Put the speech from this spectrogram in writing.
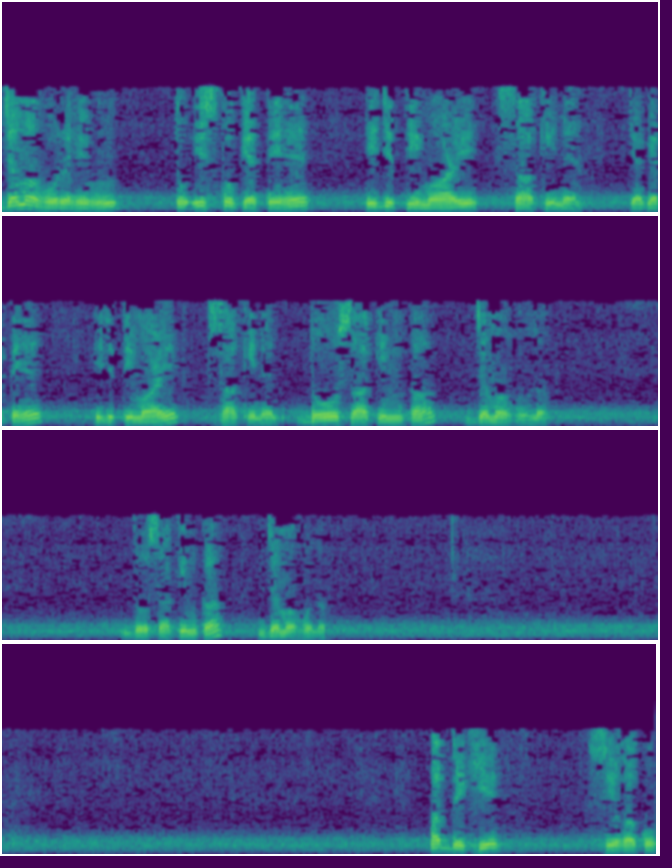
جمع ہو رہے ہوں، تو اس کو کہتے ہیں اجتماع ساکینین کیا کہتے ہیں؟ اجتماع ساکینین دو ساکن کا جمع ہونا۔ دو ساکن کا جمع ہونا۔ اب دیکھیے سیگا کو۔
